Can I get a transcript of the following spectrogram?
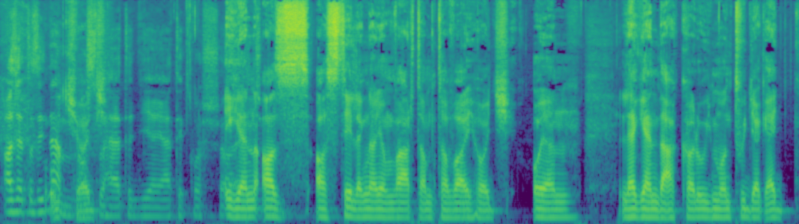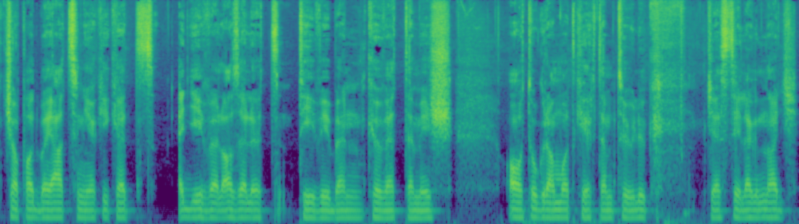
Azért az így nem Úgy, rossz lehet egy ilyen játékossal. Igen, az, az tényleg nagyon vártam tavaly, hogy olyan legendákkal úgymond tudjak egy csapatba játszani, akiket egy évvel azelőtt tévében követtem, és autogramot kértem tőlük. Úgyhogy ez tényleg nagy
